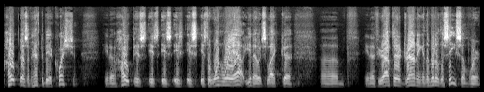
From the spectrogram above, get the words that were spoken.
Hope doesn't have to be a question. You know, hope is is is is is, is the one way out. You know, it's like uh, um, you know if you're out there drowning in the middle of the sea somewhere.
